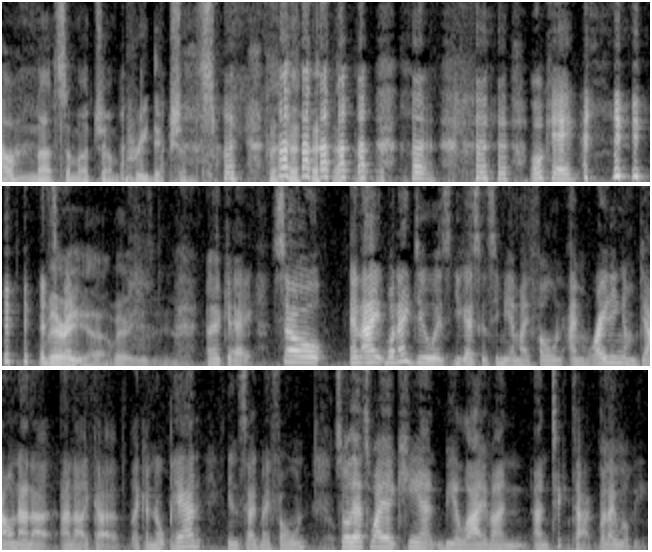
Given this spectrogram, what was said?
Oh. not so much on predictions. Okay. very, yeah, very easy. yeah. Okay. So, and I what I do is you guys can see me on my phone. I'm writing them down on a on a, like a like a notepad inside my phone. So that's why I can't be alive on on TikTok, but I will be.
